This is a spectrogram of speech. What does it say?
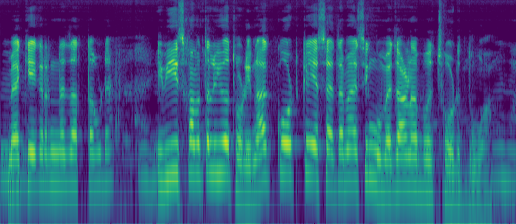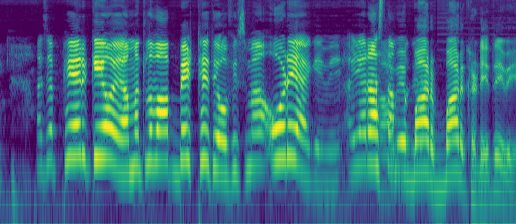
मैं क्या करने जाता उड़े। ये भी इसका मतलब ये थोड़ी ना कोर्ट केस है तो मैं सिंगू में जाना छोड़ दूँगा। हम्म। अच्छा फिर क्या होया? मतलब आप बैठे थे ऑफ़िस में ओड़े आगे में या रास्ता वे बाहर बाहर खड़े थे वे।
